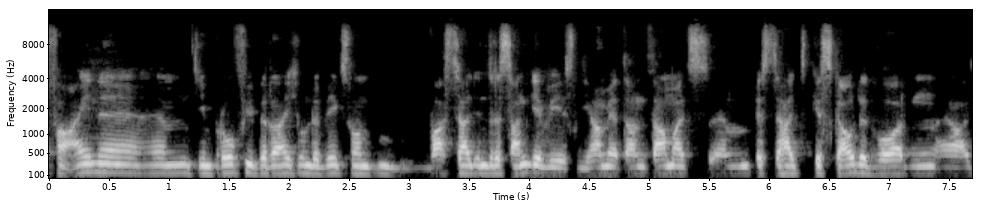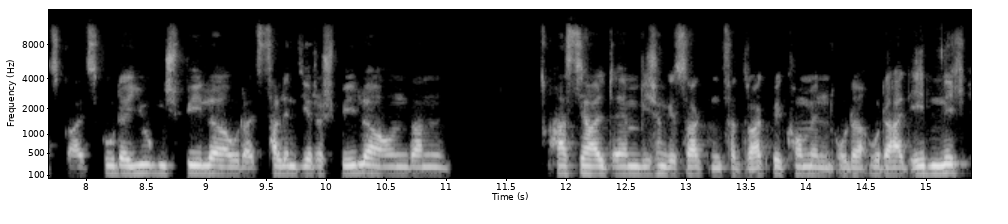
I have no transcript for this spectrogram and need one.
Vereine, ähm, die im Profibereich unterwegs waren, war es halt interessant gewesen. Die haben ja dann damals, ähm, bist du halt gescoutet worden äh, als, als guter Jugendspieler oder als talentierter Spieler und dann hast du halt, ähm, wie schon gesagt, einen Vertrag bekommen oder, oder halt eben nicht.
